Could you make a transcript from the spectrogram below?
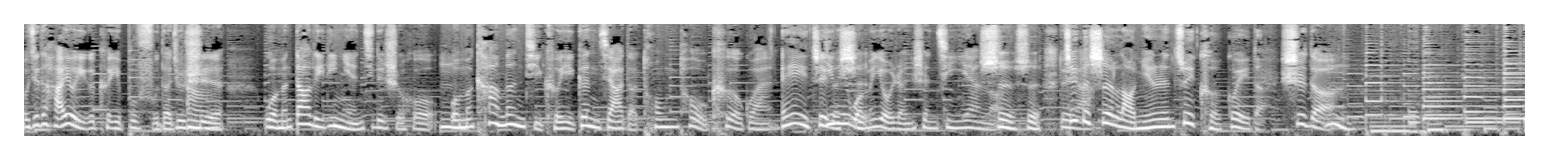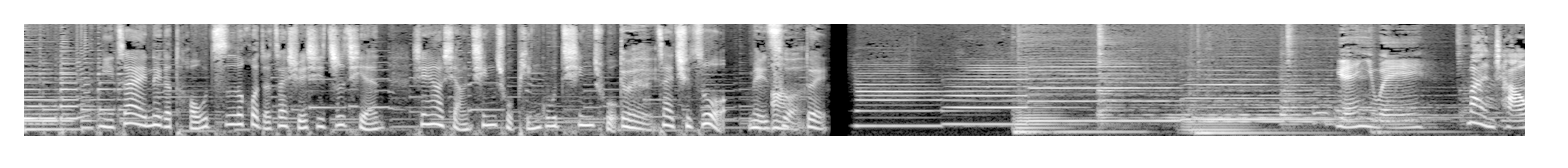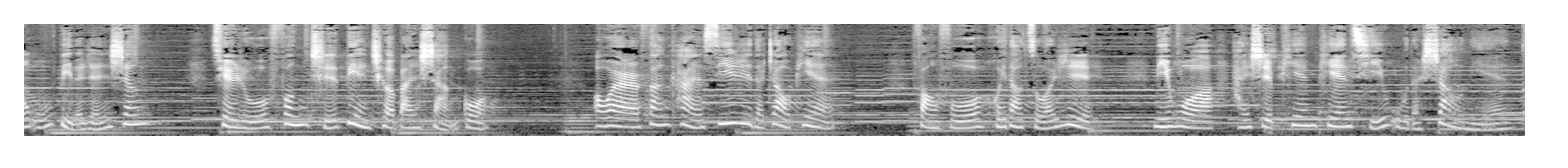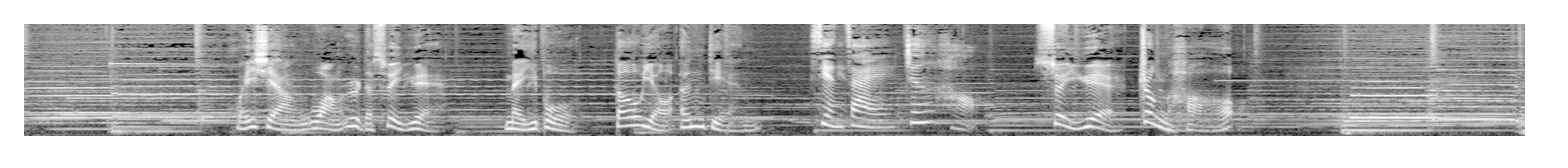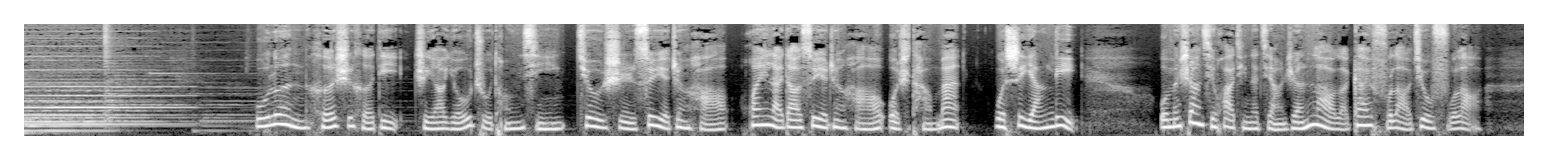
我觉得还有一个可以不服的，就是我们到了一定年纪的时候，我们看问题可以更加的通透客观。哎，这个因为我们有人生经验了。是是，这个是老年人最可贵的。是的。你在那个投资或者在学习之前，先要想清楚、评估清楚，对，再去做。没错，对。原以为漫长无比的人生，却如风驰电掣般闪过。偶尔翻看昔日的照片，仿佛回到昨日，你我还是翩翩起舞的少年。回想往日的岁月，每一步都有恩典。现在真好，岁月正好。无论何时何地，只要有主同行，就是岁月正好。欢迎来到岁月正好，我是唐曼，我是杨丽。我们上期话题呢，讲人老了该服老就服老。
